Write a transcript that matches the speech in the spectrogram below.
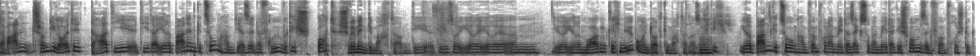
Da waren schon die Leute da, die, die da ihre Bahnen gezogen haben, die also in der Früh wirklich Sportschwimmen gemacht haben, die, die so ihre, ihre ähm, ihre, ihre morgendlichen Übungen dort gemacht haben. Also mhm. richtig ihre Bahn gezogen haben, 500 Meter, 600 Meter geschwommen sind vor dem Frühstück.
